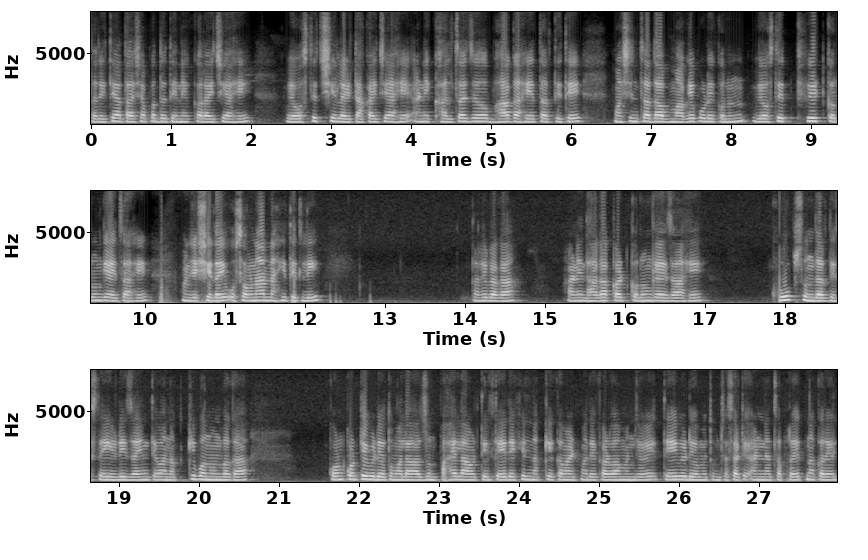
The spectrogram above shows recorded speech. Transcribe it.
तर इथे आता अशा पद्धतीने करायची आहे. व्यवस्थित शिलाई टाकायची आहे आणि खालचा जो भाग आहे तर तिथे मशीनचा दाब मागे पुढे करून व्यवस्थित फिट करून घ्यायचा आहे. म्हणजे शिलाई उसवणार नाही तिथली. तर हे बघा आणि धागा कट करून घ्यायचा आहे. खूप सुंदर दिसते ही डिझाईन. तेव्हा नक्की बनवून बघा. कोणकोणते व्हिडिओ तुम्हाला अजून पाहायला आवडतील ते देखील नक्की कमेंटमध्ये कळवा. म्हणजे ते व्हिडिओ मी तुमच्यासाठी आणण्याचा प्रयत्न करेल.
